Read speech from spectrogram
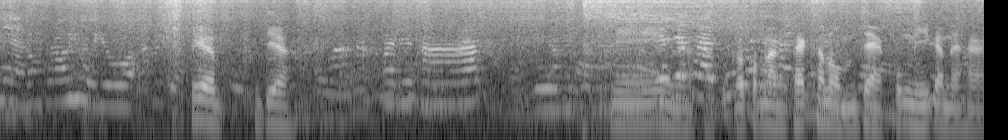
เนี่ยรองเท้าอยู่อยู่อะพี่กับเดียสวัสดีครับนี่นะครับก็กำลังแพ็คขนมแจกพรุ่งนี้กันนะฮะ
